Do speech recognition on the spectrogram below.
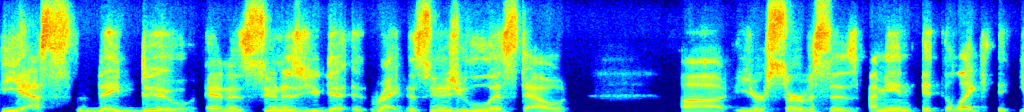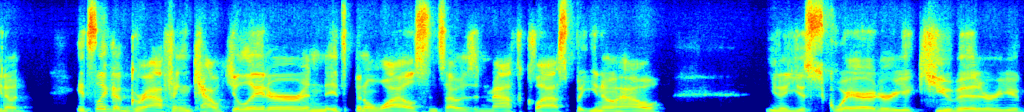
yes, they do. And as soon as you get right, as soon as you list out uh, your services, I mean, it like, you know, it's like a graphing calculator. And it's been a while since I was in math class, but you know how you know you square it or you cube it or you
